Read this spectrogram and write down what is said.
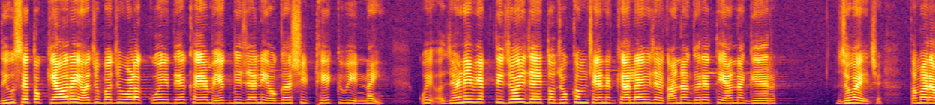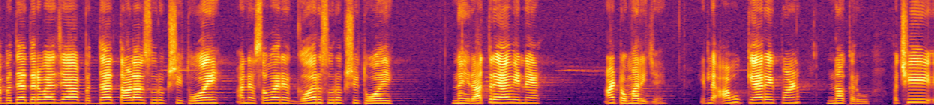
દિવસે તો ક્યારેય આજુબાજુવાળા કોઈ દેખાય એમ એકબીજાની અગાશી ઠેકવી નહીં. કોઈ અજાણી વ્યક્તિ જોઈ જાય તો જોખમ છે, એને ખ્યાલ આવી જાય કે આના ઘરેથી આના ઘેર જવાય છે. તમારા બધા દરવાજા, બધા તાળા સુરક્ષિત હોય અને સવારે ઘર સુરક્ષિત હોય નહીં, રાત્રે આવીને આંટો મારી જાય. એટલે આવું ક્યારેય પણ ન કરવું. પછી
